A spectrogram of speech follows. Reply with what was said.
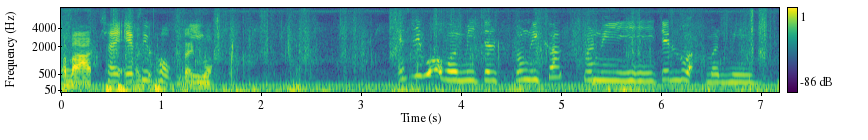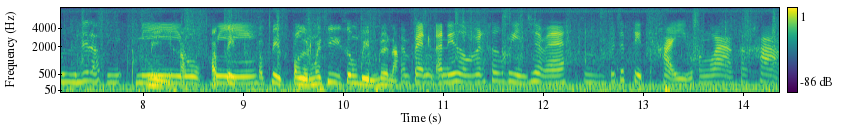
ขบาใช้ F16 ใส่หมวก เอสซี่พวกมันมีจะมันมีก็มันมีเจรวดมันมีปืนด้วยเหรอพี่มีมีครับลูกเขามีติดเขาติดปืนไว้ที่เครื่องบินด้วยนะ มันเป็นอันนี้สมมติเป็นเครื่องบินใช่ไหมก็จะติดไข่อยู่ข้างล่างข้าง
